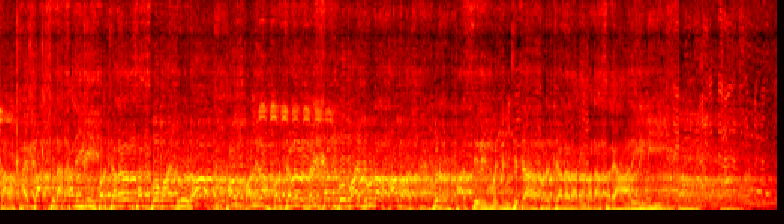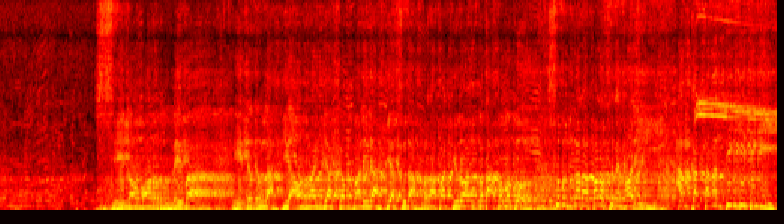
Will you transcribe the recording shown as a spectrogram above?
tertembak sudah kali ini perjalanan sang pemain Rudal kembalilah perjalanan dari sang pemain Rudal Hamas. Berhasil menjeda perjalanan pada sore hari ini. Si nomor 5 itulah dia orangnya kembalilah. Dia sudah merapat di ruang kotak pemukul. Sementara pada sore hari ini angkat tangan tinggi-tinggi.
